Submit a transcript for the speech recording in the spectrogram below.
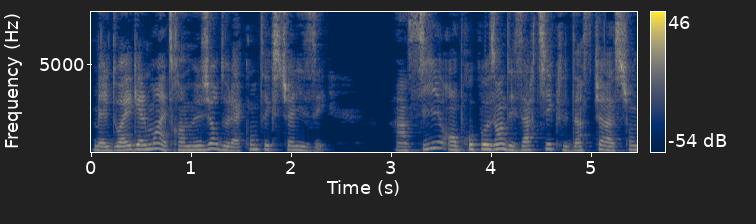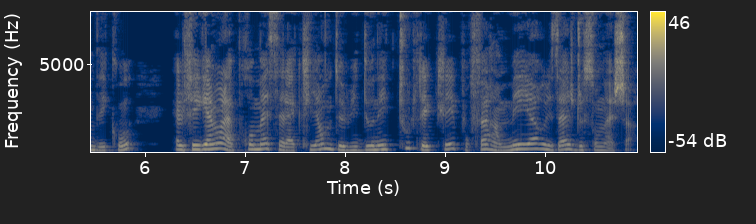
mais elle doit également être en mesure de la contextualiser. Ainsi, en proposant des articles d'inspiration déco, elle fait également la promesse à la cliente de lui donner toutes les clés pour faire un meilleur usage de son achat.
